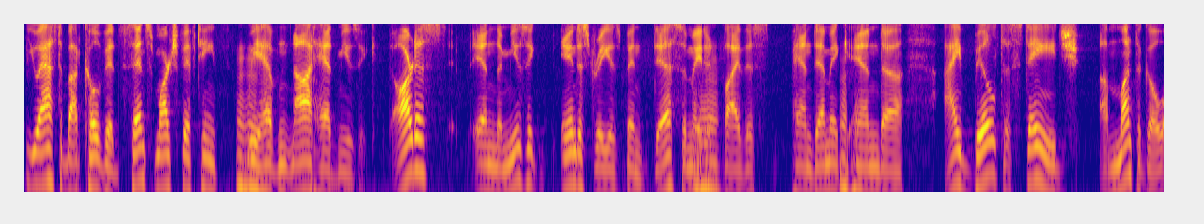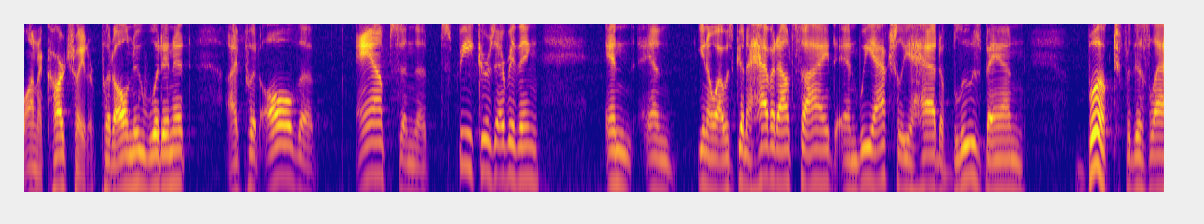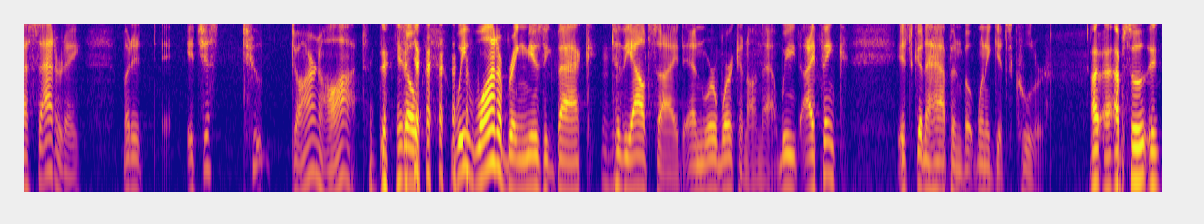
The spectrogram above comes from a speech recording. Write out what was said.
You asked about COVID. Since March 15th, mm-hmm. we have not had music. Artists and the music industry has been decimated mm-hmm. by this pandemic, mm-hmm. and uh, I built a stage a month ago on a car trailer, put all new wood in it. I put all the amps and the speakers, everything and and you know I was going to have it outside, and we actually had a blues band booked for this last Saturday, but it it's just too darn hot. so we want to bring music back to the outside, and we're working on that. We I think it's going to happen, but when it gets cooler. I, I- absolutely.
